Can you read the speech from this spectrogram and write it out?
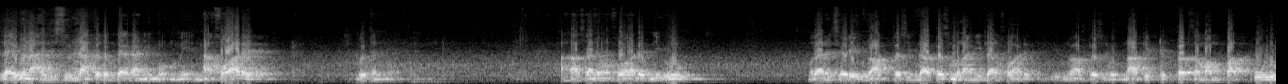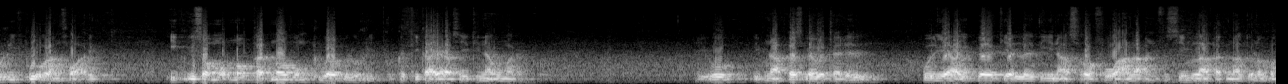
lah itu nak ahli sunnah tetap darah nih mukmin. Nak khawarid buatan alasan yang khawarid niku Mulai dari Ibnu Abbas, Ibnu Abbas menangi dan Khawarij. Ibnu Abbas itu nanti debat sama 40 ribu orang Khawarij. Iku iso mau nobat wong 20 ribu ketika era Sayyidina Umar. Iku Ibn Abbas gawe dalil Qul ya ibadi alladzina asrafu ala anfusihim la taqnatu napa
